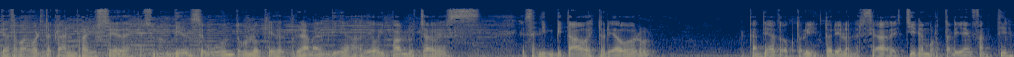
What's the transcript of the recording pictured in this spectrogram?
Ya estamos de vuelta acá en Radio Seda, que suenan bien, segundo bloque del programa del día de hoy. Pablo Chávez es el invitado, historiador, candidato a doctor en historia en la Universidad de Chile, mortalidad infantil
